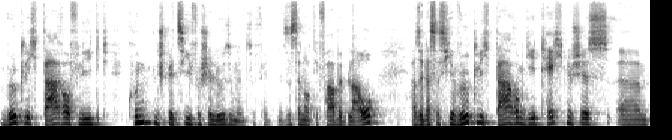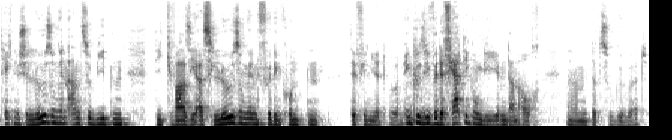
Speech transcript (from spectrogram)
wirklich darauf liegt, kundenspezifische Lösungen zu finden. Es ist dann auch die Farbe Blau. Also, dass es hier wirklich darum geht, technisches, äh, technische Lösungen anzubieten, die quasi als Lösungen für den Kunden definiert würden, inklusive der Fertigung, die eben dann auch ähm, dazu gehört.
